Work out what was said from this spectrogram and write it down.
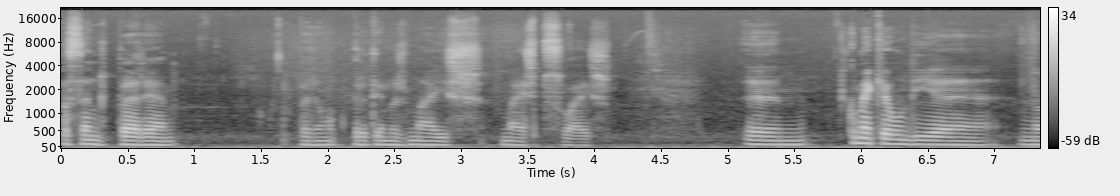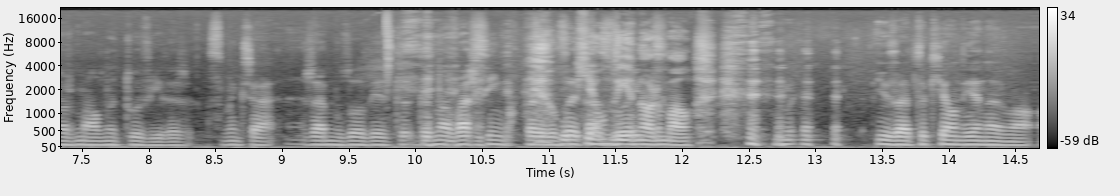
agora passando para, para, um- para temas mais, mais pessoais. Hum, como é que é um dia normal na tua vida? Se bem que já, já mudou desde das 9 às 5 para das O 8 que é um dia 8. normal? Exato, o que é um dia normal?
